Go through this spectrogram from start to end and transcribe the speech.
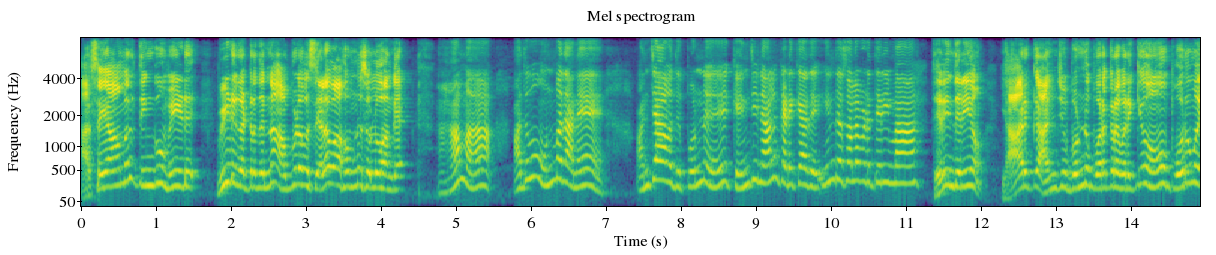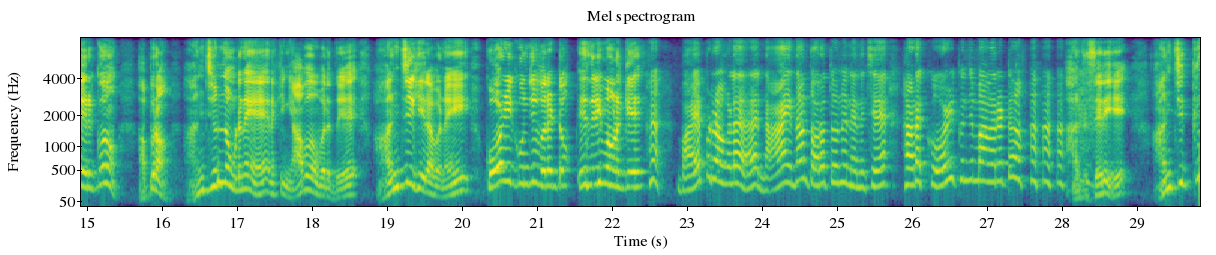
அசையாமல் திங்கும் வீடு. வீடு கட்டுறதுன்னா அவ்வளவு செலவாகும்னு சொல்லுவாங்க. ஆமாம் அதுவும் உண்மைதானே? அஞ்சாவது பொண்ணு கெஞ்சினாலும் கிடைக்காது. இந்த சொல்லவிட தெரியுமா? தெரியும் தெரியும். யாருக்கு அஞ்சு பொண்ணு பிறக்கிற வரைக்கும் பொறுமை இருக்கும். அப்புறம் அஞ்சுன்ன உடனே எனக்கு ஞாபகம் வருது. அஞ்சுகிறவனை கோழி குஞ்சு விரட்டும். இது தெரியுமா உனக்கு? பயப்படுறவங்கள நாய் தான் துரத்தும்னு நினச்சேன். அட கோழி குஞ்சுமா வரட்டும். அது சரி. அஞ்சுக்கு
